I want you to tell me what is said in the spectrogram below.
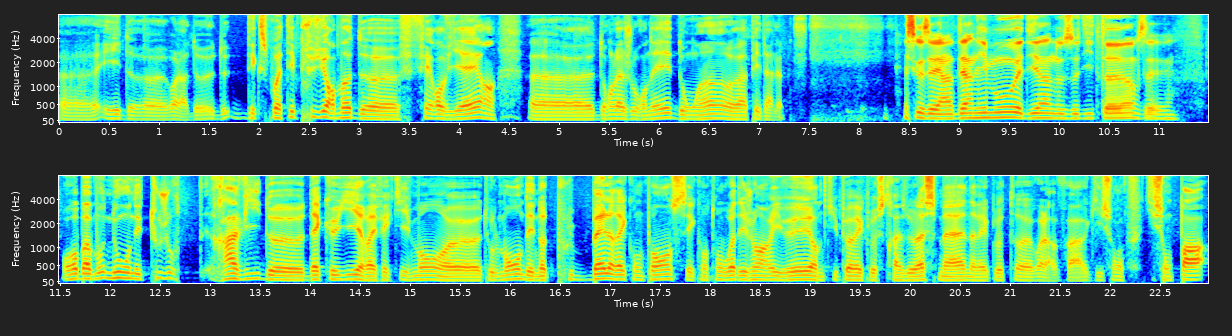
e et de voilà d'exploiter plusieurs modes euh, ferroviaires euh, dans la journée, dont un euh, à pédale. Est-ce que vous avez un dernier mot à dire à nos auditeurs oh, bah, Nous, on est toujours ravis d'accueillir effectivement tout le monde et notre plus belle récompense c'est quand on voit des gens arriver un petit peu avec le stress de la semaine avec l'autre voilà qui sont qui sont pas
